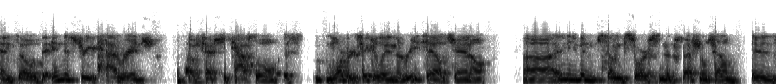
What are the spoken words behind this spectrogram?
And so the industry average of catch to capsule is more particularly in the retail channel uh, and even some source in the professional channel is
